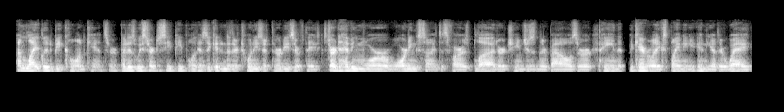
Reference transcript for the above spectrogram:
unlikely to be colon cancer. But as we start to see people as they get into their 20s or 30s, or if they start to having more warning signs as far as blood or changes in their bowels or pain that we can't really explain any, any other way,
